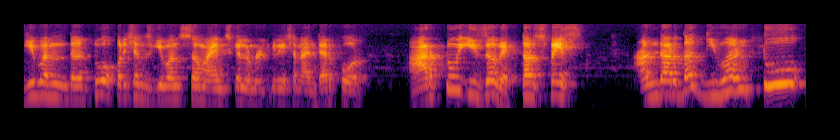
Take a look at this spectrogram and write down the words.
given, the two operations given sum and scalar multiplication and therefore R2 is a vector space under the given two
